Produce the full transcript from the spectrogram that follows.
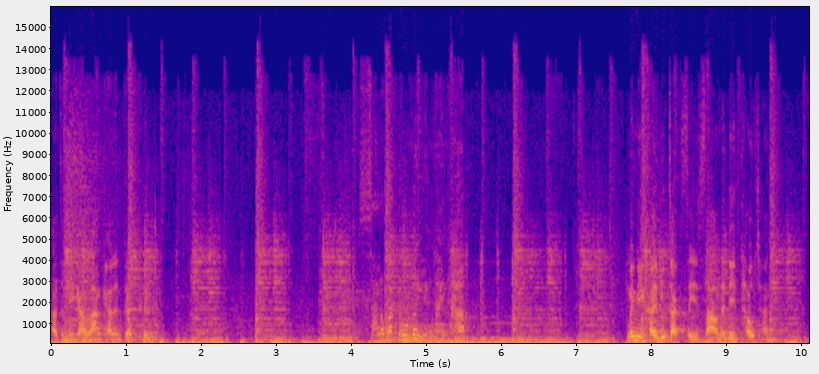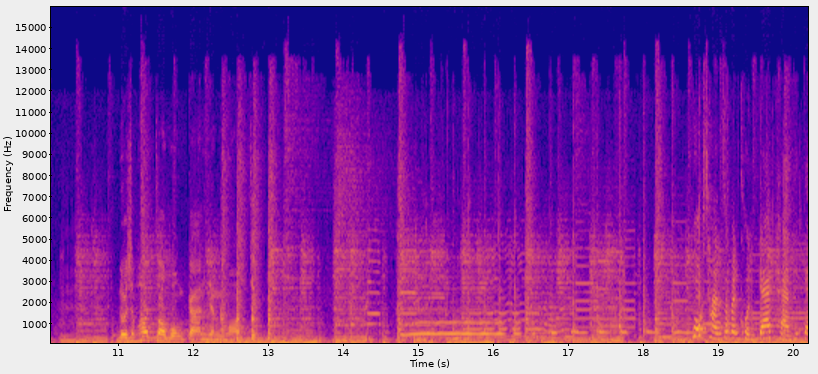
อาจจะมีการล้างแค้นกันเกิดขึ้น สารวัตรรู้ได้ยังไงครับ ไม่มีใครรู้จักสี่สาวนั้นดีเท่าฉัน โดยเฉพาะจอมวงการอย่างหมอจิ๊บพวกฉันจะเป็นคนแก้แค้นให้แก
